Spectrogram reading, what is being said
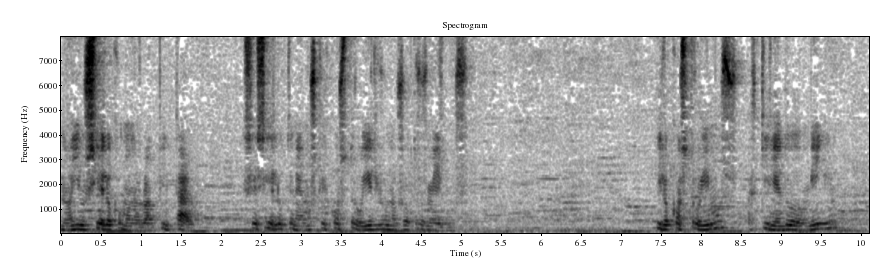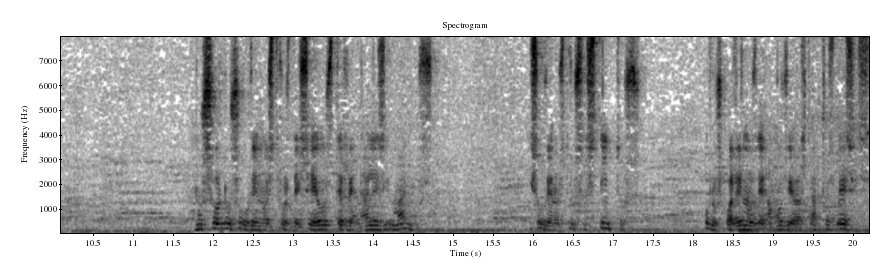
No hay un cielo como nos lo han pintado. Ese cielo tenemos que construirlo nosotros mismos. Y lo construimos adquiriendo dominio, no solo sobre nuestros deseos terrenales y humanos, y sobre nuestros instintos, por los cuales nos dejamos llevar tantas veces,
